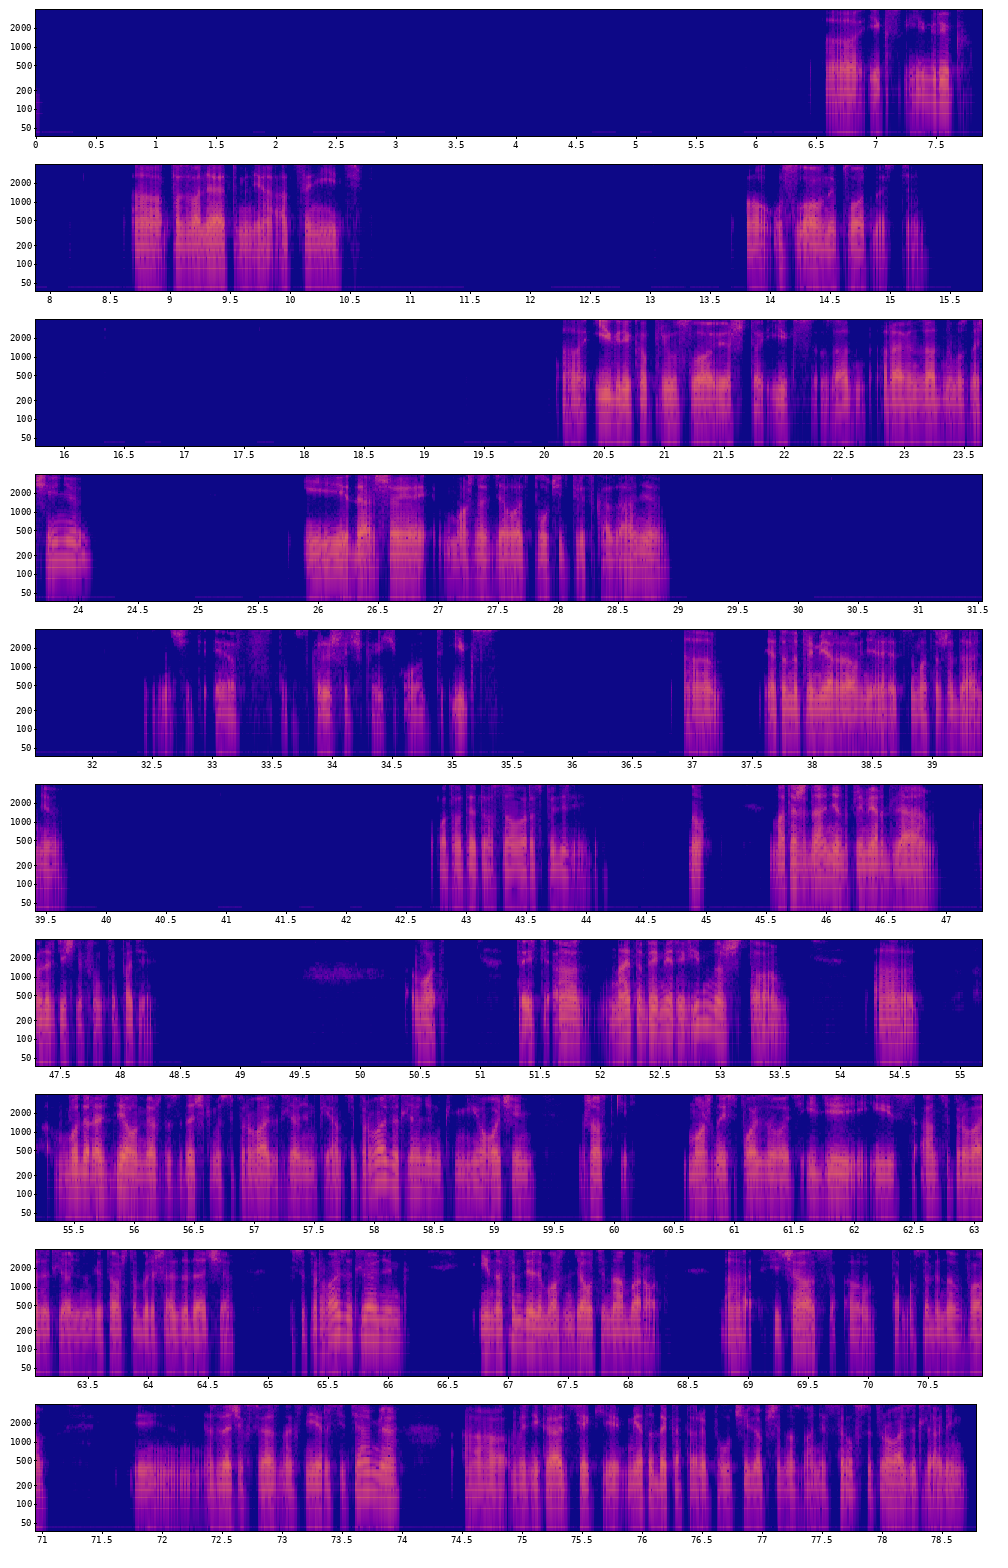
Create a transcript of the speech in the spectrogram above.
XY позволяет мне оценить условной плотности. Y при условии, что x равен заданному значению. И дальше можно сделать, получить предсказание. Значит, f там, с крышечкой от x. Это, например, равняется ожиданию от вот этого самого распределения. Ну, ожидания, например, для квадратичной функции потерь. Вот. То есть э, на этом примере видно, что э, водораздел между задачками supervised learning и unsupervised learning не очень жесткий. Можно использовать идеи из unsupervised learning для того, чтобы решать задачи supervised learning, и на самом деле можно делать и наоборот. Э, сейчас, э, там, особенно в задачах, связанных с нейросетями, а, возникают всякие методы, которые получили общее название self-supervised learning,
